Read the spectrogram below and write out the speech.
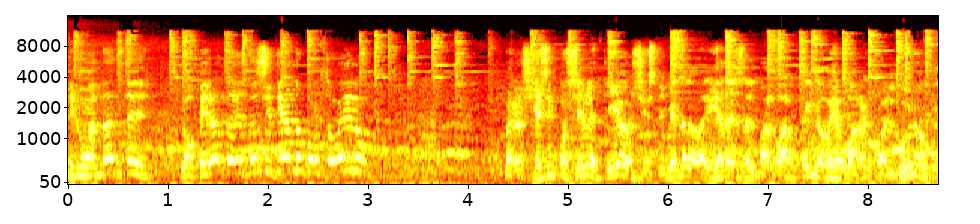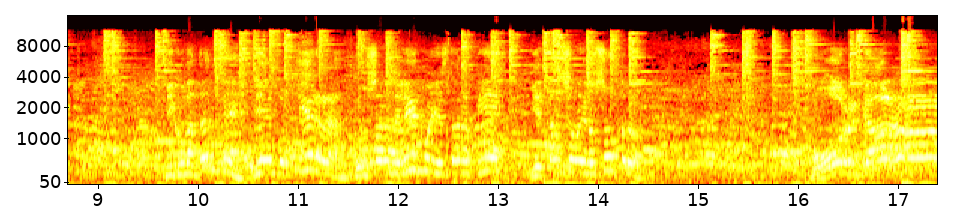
Mi comandante, los piratas están sitiando Portobelo. Pero si es imposible, tío. Si estoy viendo la bahía desde el baluarte y no veo barco alguno. Mi comandante, vienen por tierra, cruzaron el Istmo y están a pie y están sobre nosotros. ¡Morgan!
